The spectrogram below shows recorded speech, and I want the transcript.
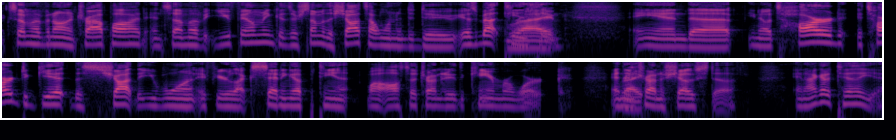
Like some of it on a tripod and some of it you filming, because there's some of the shots I wanted to do. It was about tenting, Right. and uh, you know it's hard. It's hard to get the shot that you want if you're like setting up a tent while also trying to do the camera work and then Right. trying to show stuff. And I got to tell you,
